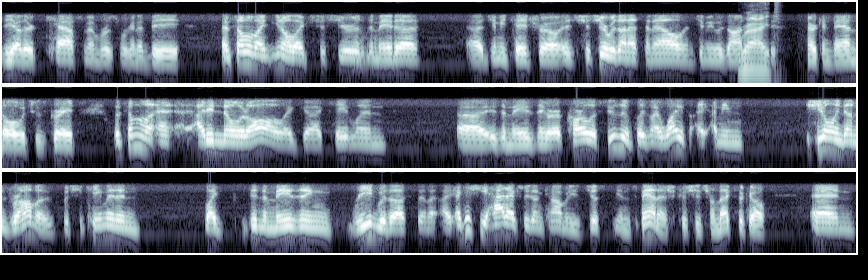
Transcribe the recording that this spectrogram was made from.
the other cast members were going to be. And some of my, you know, like Sasheer Zamata, uh, Jimmy Tatro. Sasheer was on SNL and Jimmy was on Right. American Vandal, which was great. But some of them I, I didn't know at all. Like uh, Caitlin uh, is amazing, or Karla Souza, who plays my wife. I, I mean, she'd only done dramas, but she came in and like did an amazing read with us. And I, I guess she had actually done comedies just in Spanish because she's from Mexico. And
